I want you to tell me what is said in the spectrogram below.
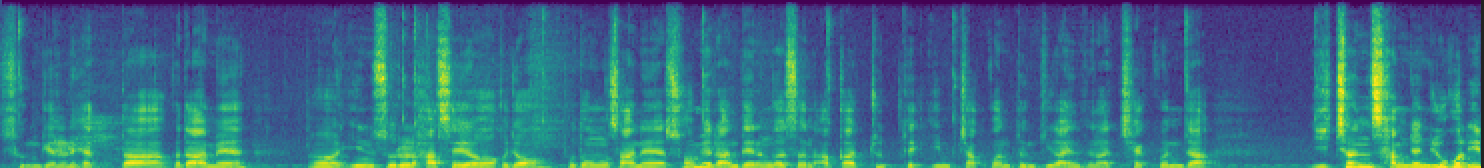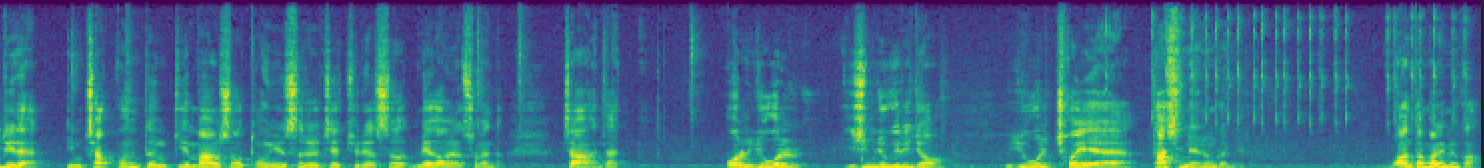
승계를 했다. 그 다음에 어, 인수를 하세요. 그죠? 부동산에 소멸 안 되는 것은 아까 주택 임차권 등기가 있으나 채권자 2003년 6월 1일에 임차권 등기 말소 동의서를 제출해서 매각을 소멸한다. 자, 이제 오늘 6월 26일이죠. 6월 초에 다시 내는 겁니다. 뭐 한단 말입니까?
